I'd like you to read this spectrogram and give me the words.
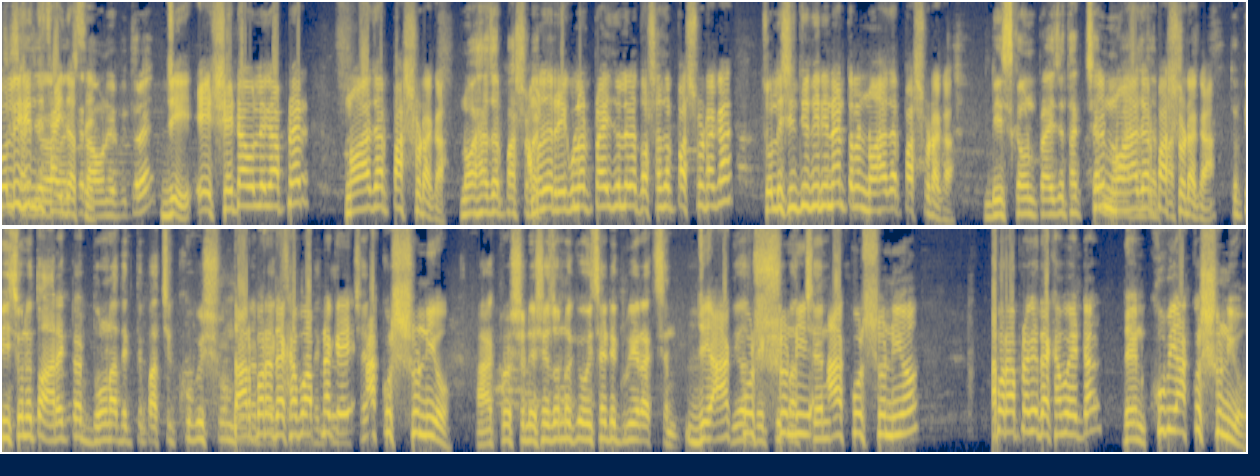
40 ইঞ্চি size আছে। রাউন্ডের ভিতরে। জি এই সেটা হলে আপনার নয় হাজার পাঁচশো টাকা। নয় হাজার পাঁচশো আমাদের রেগুলার প্রাইস হলে দশ হাজার পাঁচশো টাকা চল্লিশ ইঞ্চি যদি নেন তাহলে নয় হাজার পাঁচশো টাকা। ডিসকাউন্ট প্রাইসে থাকছে নয় হাজার পাঁচশো টাকা। তো পিছনে তো আরেকটা দোলনা দেখতে পাচ্ছি খুবই সুন্দর তারপরে দেখাবো আপনাকে আকর্ষণীয়। আকর্ষণীয় সেজন্য কি ওই সাইডে ঘুরিয়ে রাখছেন। যে আকর্ষণীয় আকর্ষণীয়। তারপর আপনাকে দেখাবো এটা। দেখেন খুবই আকর্ষণীয়।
